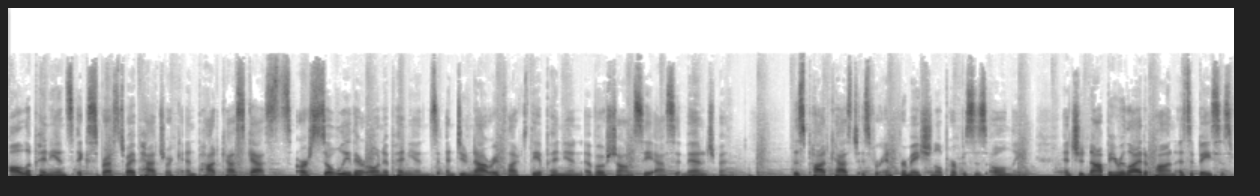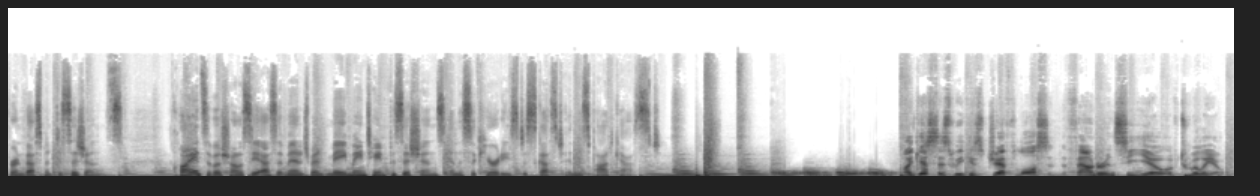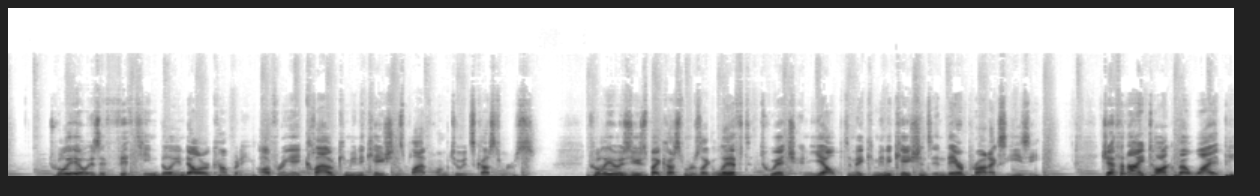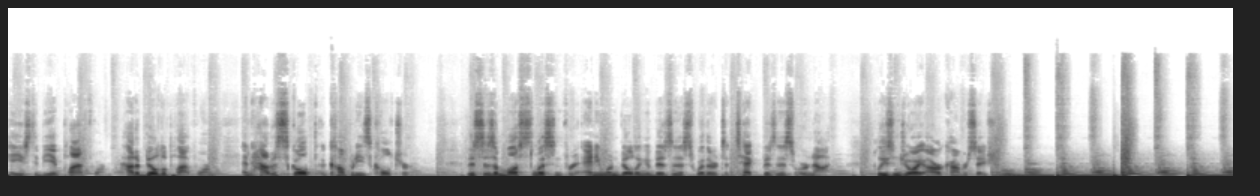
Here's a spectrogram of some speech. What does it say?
All opinions expressed by Patrick and podcast guests are solely their own opinions and do not reflect the opinion of O'Shaughnessy Asset Management. This podcast is for informational purposes only and should not be relied upon as a basis for investment decisions. Clients of O'Shaughnessy Asset Management may maintain positions in the securities discussed in this podcast. My guest this week is Jeff Lawson, the founder and CEO of Twilio. Twilio is a $15 billion company offering a cloud communications platform to its customers. Twilio is used by customers like Lyft, Twitch, and Yelp to make communications in their products easy. Jeff and I talk about why it pays to be a platform, how to build a platform, and how to sculpt a company's culture. This is a must listen for anyone building a business, whether it's a tech business or not. Please enjoy our conversation.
